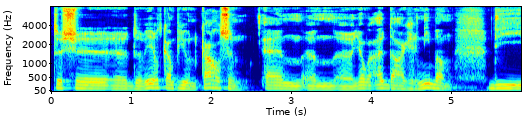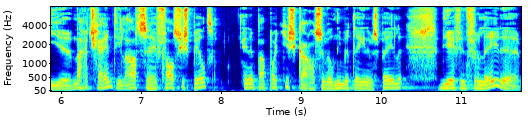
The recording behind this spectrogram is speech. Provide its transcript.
tussen uh, de wereldkampioen Carlsen en een uh, jonge uitdager Nieman. Die, uh, naar het schijnt, die laatste heeft vals gespeeld in een paar potjes. Carlsen wil niet meer tegen hem spelen. Die heeft in het verleden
